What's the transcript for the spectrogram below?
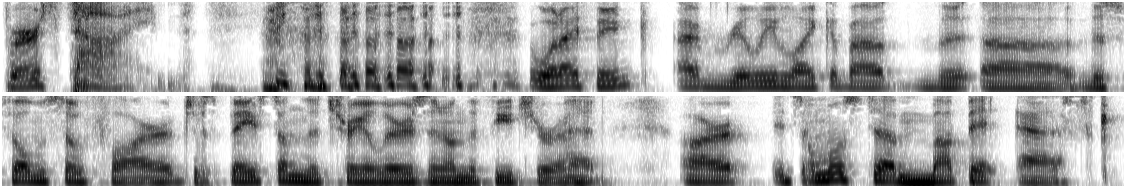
first time. what I think I really like about the uh, this film so far, just based on the trailers and on the featurette, are it's almost a Muppet esque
